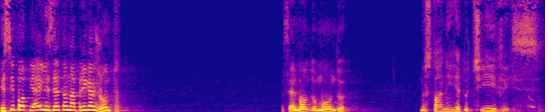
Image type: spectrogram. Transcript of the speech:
E se bobear, eles entram na briga junto. O sermão do mundo nos torna irredutíveis.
